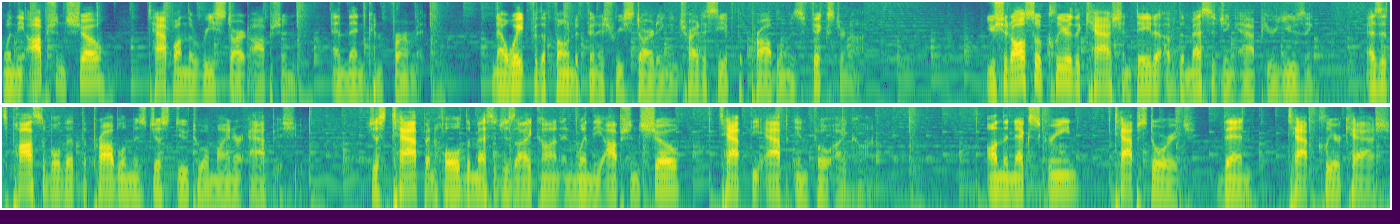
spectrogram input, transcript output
When the options show, tap on the restart option and then confirm it. Now wait for the phone to finish restarting and try to see if the problem is fixed or not. You should also clear the cache and data of the messaging app you're using, as it's possible that the problem is just due to a minor app issue. Just tap and hold the messages icon, and when the options show, tap the app info icon. On the next screen, tap storage, then tap clear cache,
